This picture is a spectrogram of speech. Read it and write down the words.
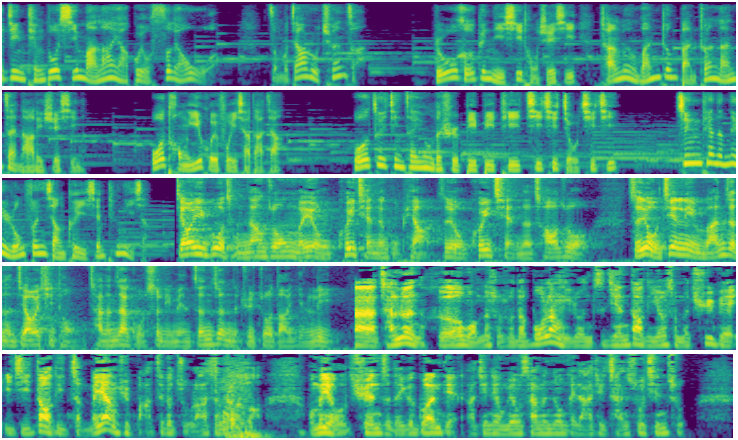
最近挺多喜马拉雅股友私聊我，怎么加入圈子？如何跟你系统学习缠论完整版专栏在哪里学习呢？我统一回复一下大家。我最近在用的是 B B T 七七九七七。今天的内容分享可以先听一下。交易过程当中没有亏钱的股票，只有亏钱的操作。只有建立完整的交易系统，才能在股市里面真正的去做到盈利。呃，缠论和我们所说的波浪理论之间到底有什么区别，以及到底怎么样去把这个主拉升得好？我们有圈子的一个观点啊，今天我们用三分钟给大家去阐述清楚。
